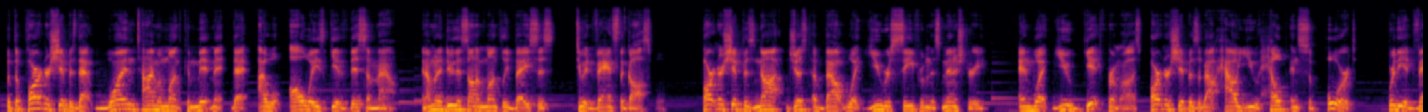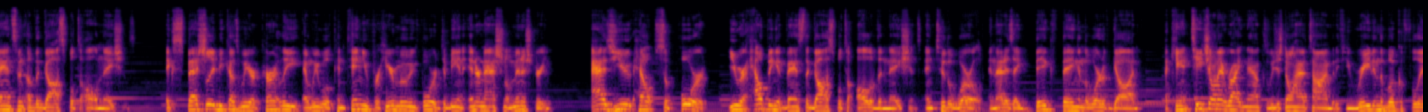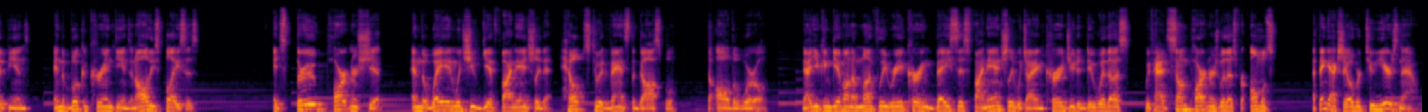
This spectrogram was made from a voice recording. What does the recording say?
But the partnership is that one time a month commitment that I will always give this amount. And I'm going to do this on a monthly basis to advance the gospel. Partnership is not just about what you receive from this ministry and what you get from us. Partnership is about how you help and support for the advancement of the gospel to all nations, especially because we are currently and we will continue for here moving forward to be an international ministry as you help support, you are helping advance the gospel to all of the nations and to the world. And that is a big thing in the word of God. I can't teach on it right now because we just don't have time. But if you read in the book of Philippians, in the book of Corinthians, and all these places, it's through partnership and the way in which you give financially that helps to advance the gospel to all the world. Now, you can give on a monthly reoccurring basis financially, which I encourage you to do with us. We've had some partners with us for almost, I think actually over two years now,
